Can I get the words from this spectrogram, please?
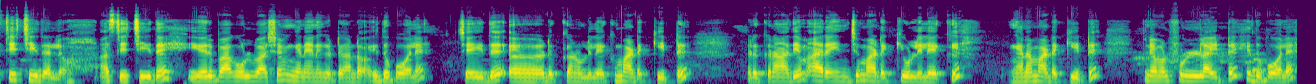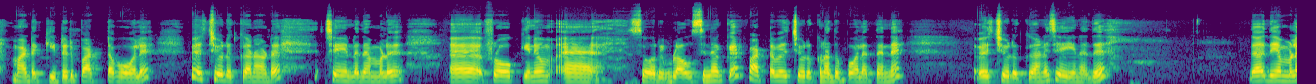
സ്റ്റിച്ച് ചെയ്തല്ലോ. ആ സ്റ്റിച്ച് ചെയ്ത് ഈ ഒരു ഭാഗം ഉൾവശം ഇങ്ങനെയാണ് കിട്ടുക ഇതുപോലെ ചെയ്ത് എടുക്കണം ഉള്ളിലേക്ക് മടക്കിയിട്ട് എടുക്കണം ആദ്യം അര ഇഞ്ച് മടക്കി ഉള്ളിലേക്ക് ഇങ്ങനെ മടക്കിയിട്ട് പിന്നെ നമ്മൾ ഫുള്ളായിട്ട് ഇതുപോലെ മടക്കിയിട്ട് ഒരു പട്ട പോലെ വെച്ച് കൊടുക്കണം അവിടെ ചെയ്യേണ്ടത്. നമ്മൾ ഫ്രോക്കിനും സോറി ബ്ലൗസിനൊക്കെ പട്ട വെച്ച് കൊടുക്കുന്നത് പോലെ തന്നെ വെച്ച് കൊടുക്കുകയാണ് ചെയ്യുന്നത് അതായത് നമ്മൾ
